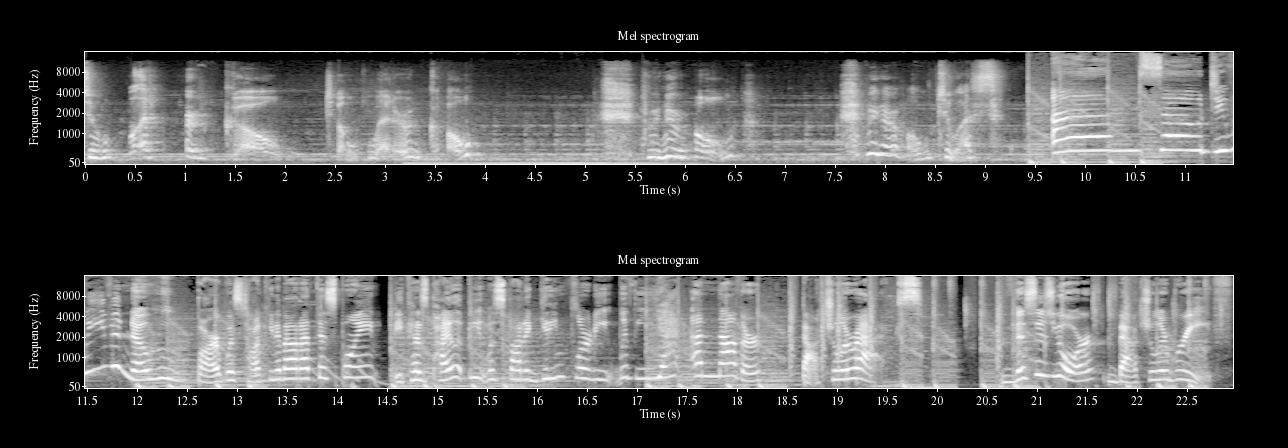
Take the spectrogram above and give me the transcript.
Don't let her go. Don't let her go. Bring her home. Bring her home to us. Um, so do we even know who Barb was talking about at this point? Because Pilot Pete was spotted getting flirty with yet another Bachelor ex. This is your Bachelor Brief.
